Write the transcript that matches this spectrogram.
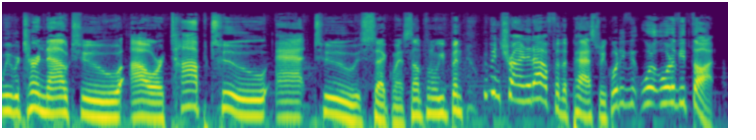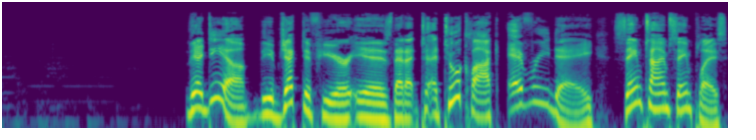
We return now to our top two at two segment. Something we've been we've been trying it out for the past week. What have you what, what have you thought? The idea, the objective here is that at, t- at two o'clock every day, same time, same place,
